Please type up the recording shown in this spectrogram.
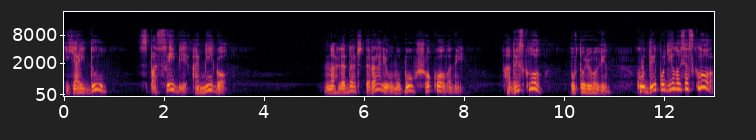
я йду. Спасибі, аміго. Наглядач тераріуму був шокований. А де скло? повторював він. Куди поділося скло?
